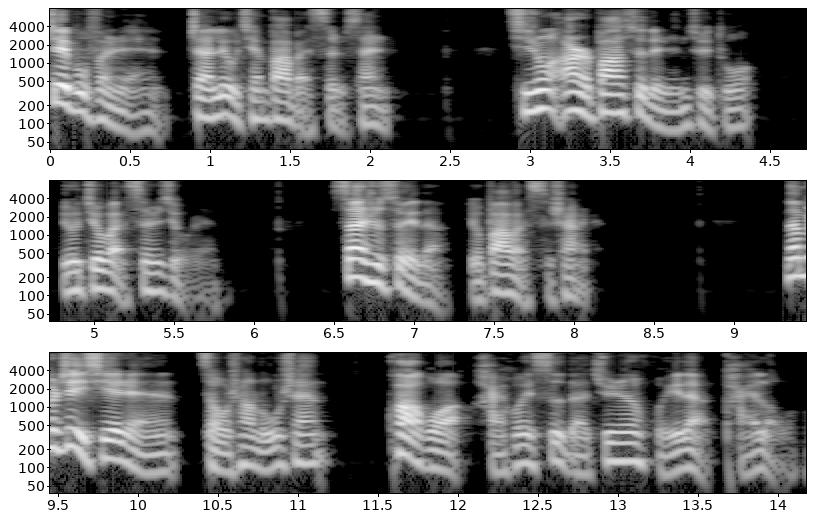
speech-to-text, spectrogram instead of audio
这部分人占六千八百四十三人，其中二十八岁的人最多，有九百四十九人，三十岁的有八百四十二人。那么这些人走上庐山。跨过海会寺的军人回的牌楼，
